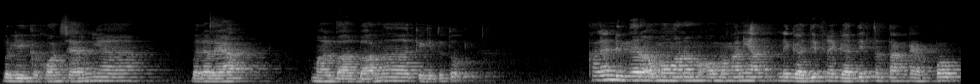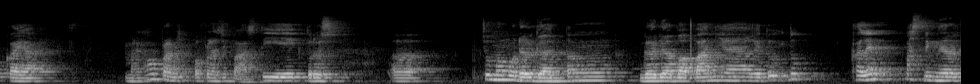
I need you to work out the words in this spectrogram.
pergi ke konsernya padahal ya mahal-mahal banget kayak gitu tuh. Kalian dengar omongan-omongan yang negatif-negatif tentang K-pop kayak mereka operasi, plastik terus eh, cuma modal ganteng nggak ada apa-apanya gitu. Itu kalian pas denger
